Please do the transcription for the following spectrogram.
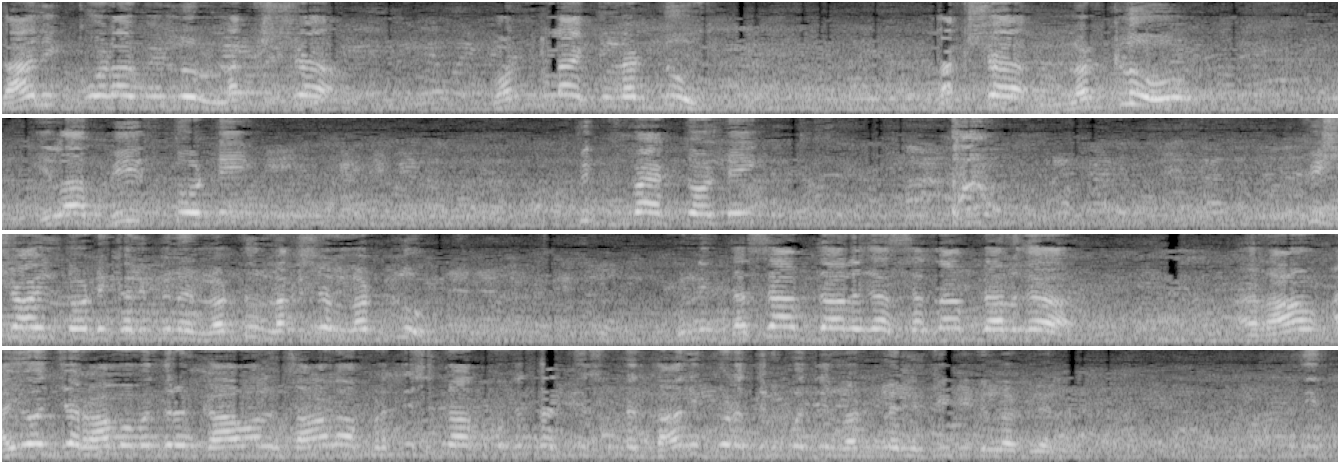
దానికి కూడా వీళ్ళు లక్ష వన్ ల్యాక్ లడ్డు లక్ష లడ్లు ఇలా బీఫ్ తోటి పిక్ ప్యాక్ తోటి ఫిష్ ఆయిల్ తోటి కలిపిన లడ్డు లక్ష లడ్లు. కొన్ని దశాబ్దాలుగా శతాబ్దాలుగా రామ్ అయోధ్య రామ మందిరం కావాలని చాలా ప్రతిష్టాత్మకంగా తీసుకుంటే దానికి కూడా తిరుపతి లడ్లు టీటీడీ లడ్లేదు ఇది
